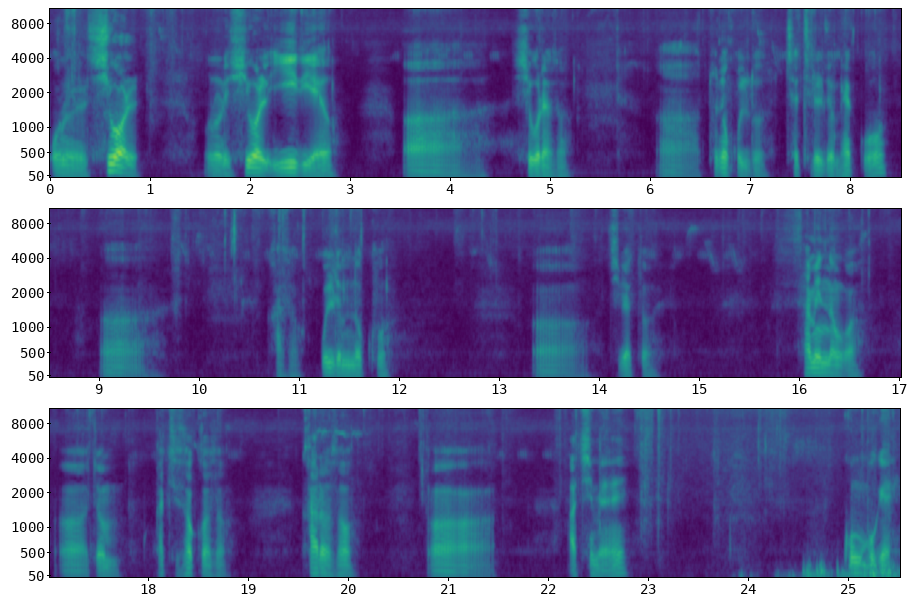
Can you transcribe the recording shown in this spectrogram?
오늘 10월 오늘이 10월 2일이에요. 아, 시골에서 아, 토종꿀도 채취를 좀 했고 어, 가서 꿀 좀 넣고 어, 집에 또삼 있는 거 어, 좀 같이 섞어서 갈아서 어, 아침에 공복에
